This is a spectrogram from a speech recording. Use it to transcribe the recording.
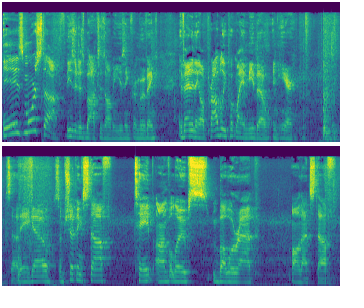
is more stuff. These are just boxes I'll be using for moving. If anything, I'll probably put my Amiibo in here. So there you go. Some shipping stuff, tape, envelopes, bubble wrap, all that stuff.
